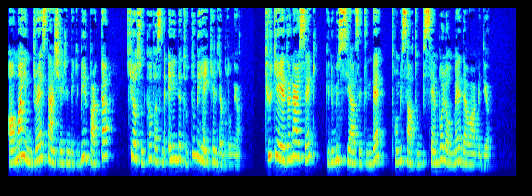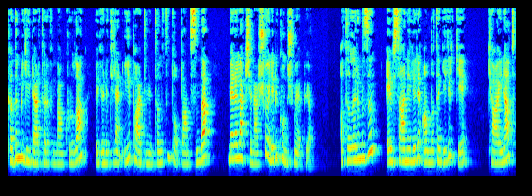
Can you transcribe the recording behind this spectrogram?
Almanya'nın Dresden şehrindeki bir parkta Kiros'un kafasını elinde tuttuğu bir heykeli de bulunuyor. Türkiye'ye dönersek günümüz siyasetinde Tomris Hatun bir sembol olmaya devam ediyor. Kadın bir lider tarafından kurulan ve yönetilen İyi Parti'nin tanıtım toplantısında Meral Akşener şöyle bir konuşma yapıyor. Atalarımızın efsaneleri anlata gelir ki kainat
